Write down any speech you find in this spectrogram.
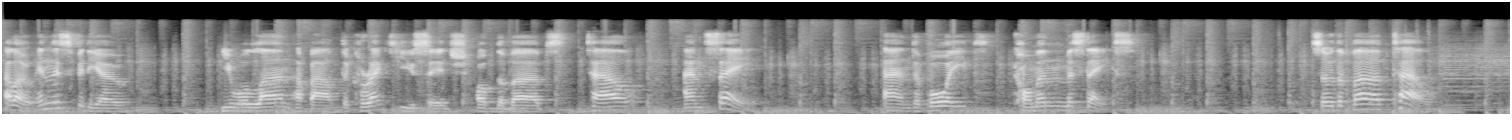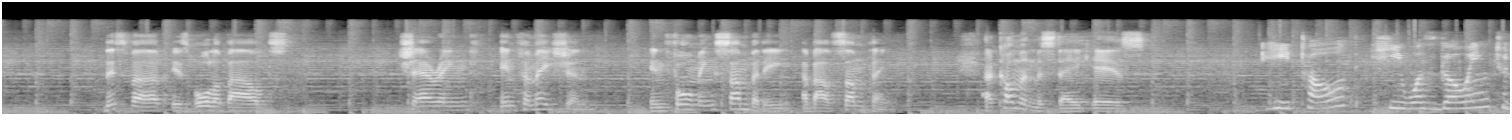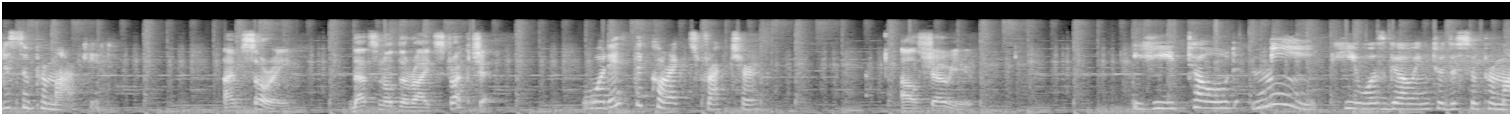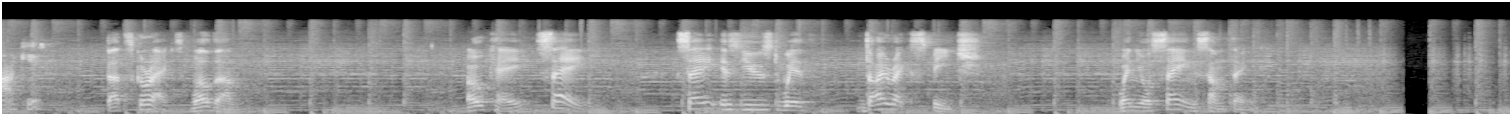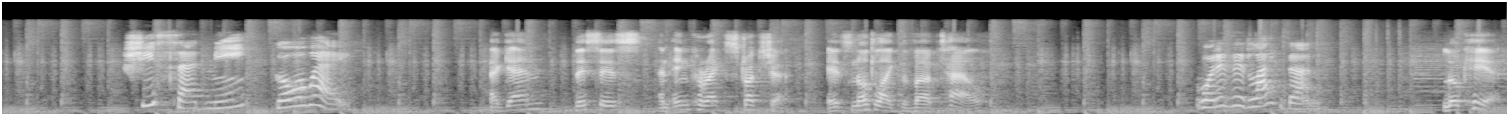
Hello, in this video you will learn about the correct usage of the verbs tell and say and avoid common mistakes. So the verb tell. This verb is all about sharing information, informing somebody about something. A common mistake is He told he was going to the supermarket. I'm sorry, that's not the right structure. What is the correct structure? I'll show you. He told me he was going to the supermarket. That's correct. Well done. Okay, say. Say is used with direct speech when you're saying something. She said me go away. Again, this is an incorrect structure. It's not like the verb tell. What is it like then? Look here.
